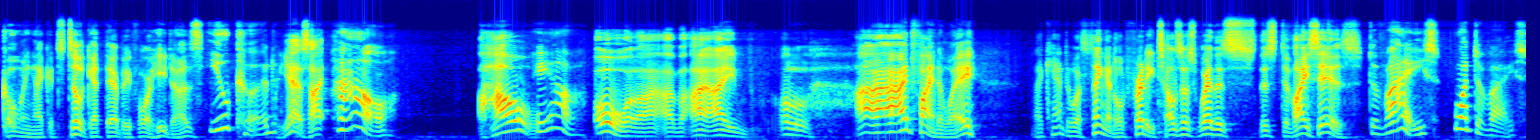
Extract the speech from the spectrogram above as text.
going. I could still get there before he does. You could. Yes, I. How? How? Yeah. Oh, well, I, I, I well, I, I'd find a way. I can't do a thing until Freddy tells us where this this device is. Device? What device?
